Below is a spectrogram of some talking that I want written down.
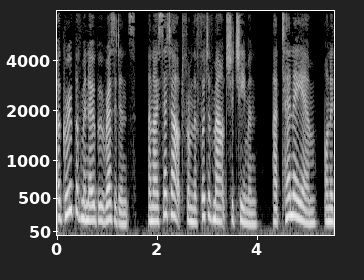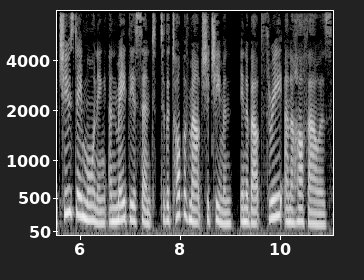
A group of Minobu residents, and I set out from the foot of Mount Shichimen at 10 a.m. on a Tuesday morning and made the ascent to the top of Mount Shichimen in about three and a half hours.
